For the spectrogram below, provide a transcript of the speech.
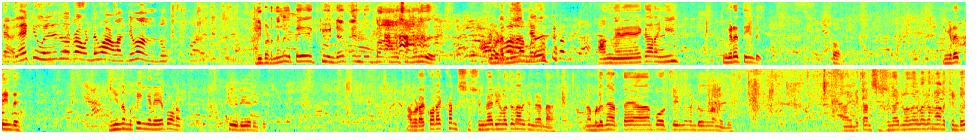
ഞങ്ങളെ ക്യൂവിൽ നിന്ന് റൗണ്ട് വളഞ്ഞു വന്നു. ഇവിടെ നിന്ന് ഇപ്പം ക്യൂവിന്റെ അവസാനമാണിത് ഇവിടെ നിന്ന് നമ്മൾ അങ്ങനെ കറങ്ങി ഇങ്ങടെ എത്തിയിട്ടുണ്ട് ഇങ്ങടെ എത്തിയിട്ടുണ്ട് ഇനി നമുക്ക് ഇങ്ങനെ പോണം. ക്യൂവിൽ കയറിയിട്ട് അവിടെ കുറെ കൺസ്ട്രക്ഷൻ കാര്യങ്ങളൊക്കെ നടക്കുന്നുണ്ട് നമ്മൾ നേരത്തെ ആ ബോട്ടിലിരുന്ന് കണ്ടു എന്ന് പറഞ്ഞില്ലേ? അതിന്റെ കൺസ്ട്രക്ഷൻ കാര്യങ്ങളൊക്കെ നടക്കുന്നുണ്ട്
